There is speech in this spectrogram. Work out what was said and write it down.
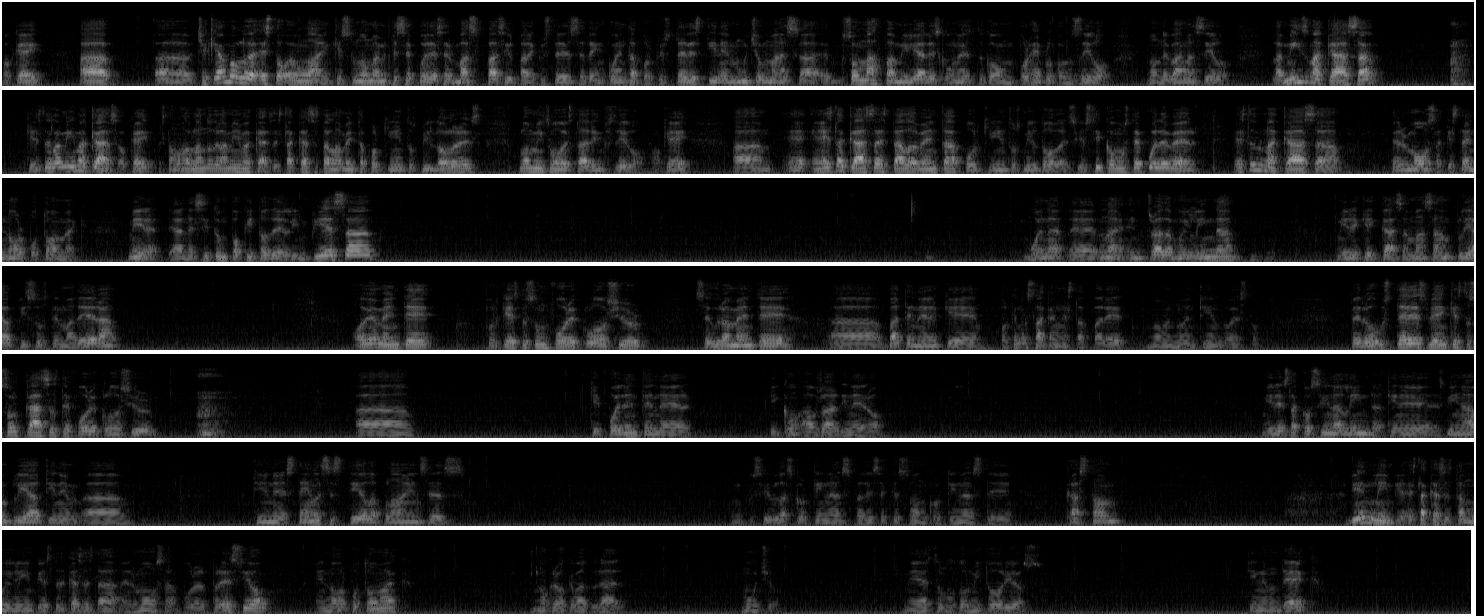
Ok. Uh, chequeamos esto online, que esto normalmente se puede hacer más fácil para que ustedes se den cuenta porque ustedes tienen mucho más, son más familiares con esto, con, por ejemplo con Zillow, donde van a Zillow. La misma casa, que esta es la misma casa, ok, estamos hablando de la misma casa. Esta casa está en la venta por 500 mil dólares lo mismo va a estar en Zillow, ¿ok? E, en esta casa está a la venta por 500 mil dólares. Y así como usted puede ver, esta es una casa hermosa que está en North Potomac. Mira, ya necesito un poquito de limpieza. Buena, eh, una entrada muy linda. Mire qué casa más amplia, pisos de madera. Obviamente, porque esto es un foreclosure, seguramente ah, va a tener que... ¿Por qué no sacan esta pared? No, no entiendo esto. Pero ustedes ven que estos son casas de foreclosure uh, que pueden tener y ahorrar dinero. Mire esta cocina linda, tiene, es bien amplia, tiene, uh, tiene stainless steel appliances, inclusive las cortinas parece que son cortinas de custom. Bien limpia esta casa está muy limpia esta casa está hermosa por el precio en North Potomac. No creo que va a durar mucho. Mira estos los dormitorios. Tiene un deck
